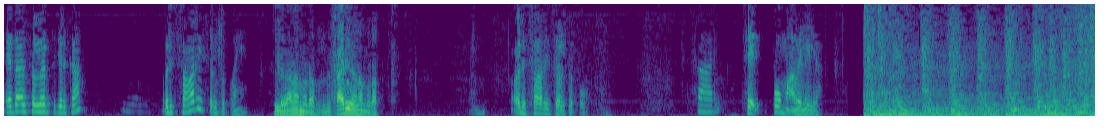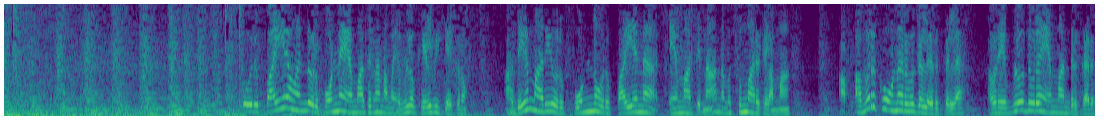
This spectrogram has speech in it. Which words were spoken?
ஏதாவது சொல்றதுக்கு இருக்கா? ஒரு சாரி சொல்லிட்டு போயேன். இல்ல வேணாம் மேடம். இந்த சாரி வேணாம் மேடம். ஒரு சாரி சொல்லிட்டு போ. சாரி சரி போமா வெளியில. ஒரு பையன் வந்து ஒரு பொண்ணை ஏமாத்தினா நம்ம எவ்வளவு கேள்வி கேக்குறோம். அதே மாதிரி ஒரு பொண்ணு ஒரு பையனை ஏமாத்தினா நம்ம சும்மா இருக்கலாமா? அவருக்கு உணர்வுகள் இருக்குல்ல. அவர் எவ்வளவு தூரம் ஏமாந்திருக்காரு.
